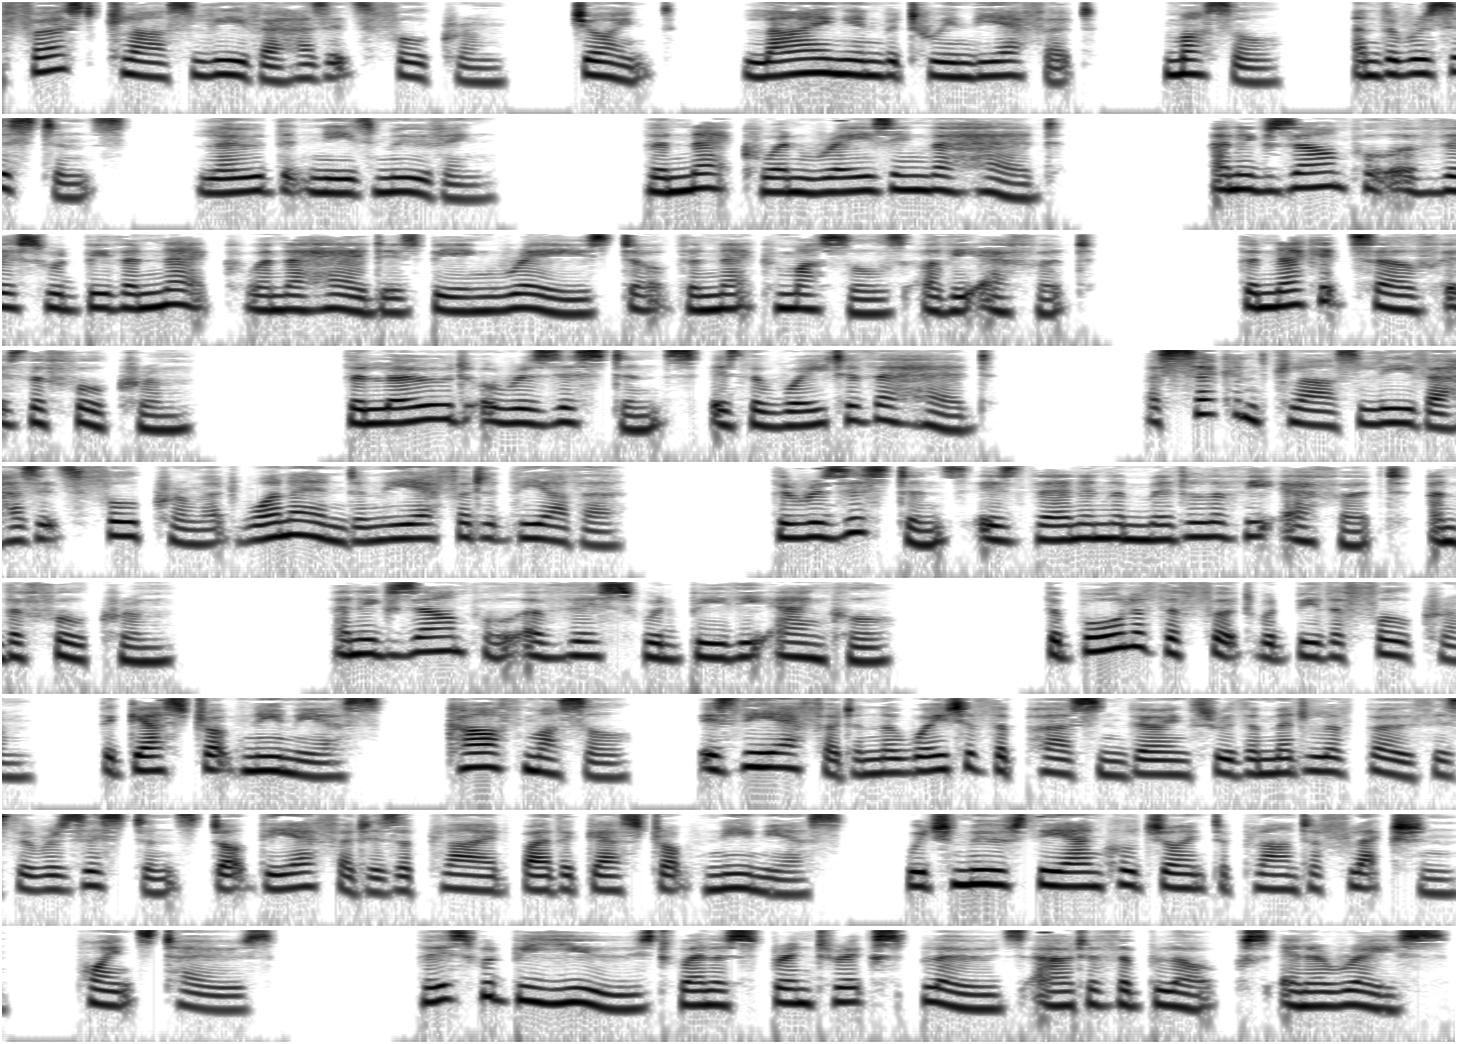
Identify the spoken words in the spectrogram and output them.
A first class lever has its fulcrum, joint, lying in between the effort, muscle, and the resistance, load that needs moving. The neck when raising the head. An example of this would be the neck when the head is being raised. The neck muscles are the effort. The neck itself is the fulcrum. The load or resistance is the weight of the head. A second class lever has its fulcrum at one end and the effort at the other. The resistance is then in the middle of the effort and the fulcrum. An example of this would be the ankle. The ball of the foot would be the fulcrum, the gastrocnemius, calf muscle, is the effort and the weight of the person going through the middle of both is the resistance. The effort is applied by the gastrocnemius, which moves the ankle joint to plantar flexion, points toes. This would be used when a sprinter explodes out of the blocks in a race.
